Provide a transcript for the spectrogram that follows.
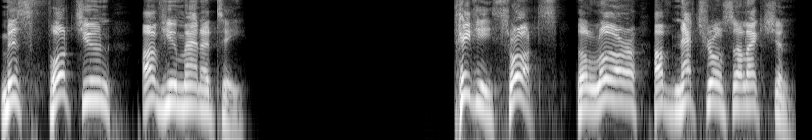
misfortune of humanity. Pity thwarts the law of natural selection.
